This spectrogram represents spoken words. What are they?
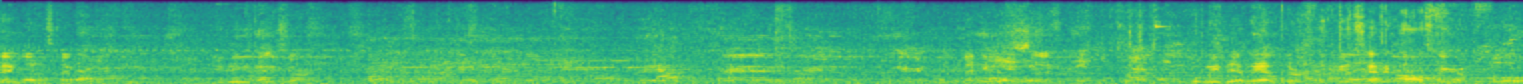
If you need anything, let us know. You need anything, sir? He was sick. But we did, we had, there was the kid Santa Claus here full.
